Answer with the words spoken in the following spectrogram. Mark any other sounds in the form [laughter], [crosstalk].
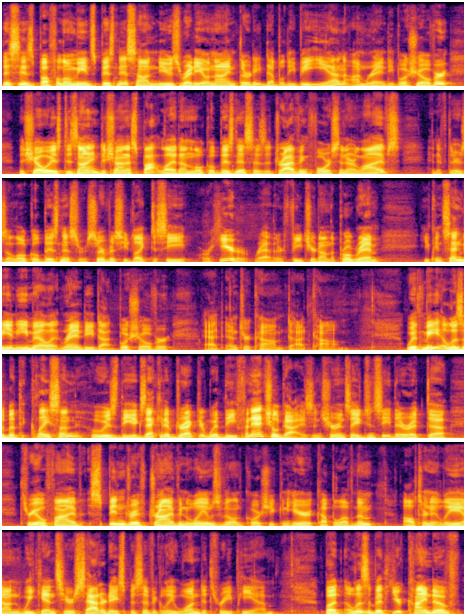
This is Buffalo Means Business on News Radio 930 WBEN. I'm Randy Bushover. The show is designed to shine a spotlight on local business as a driving force in our lives. And if there's a local business or service you'd like to see, or hear rather, featured on the program, you can send me an email at randy.bushover at entercom.com. With me, Elizabeth Clayson, who is the executive director with the Financial Guys Insurance Agency. They're at uh, 305 Spindrift Drive in Williamsville. Of course, you can hear a couple of them alternately on weekends here, Saturday specifically, 1 to 3 p.m. But Elizabeth, you're kind of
